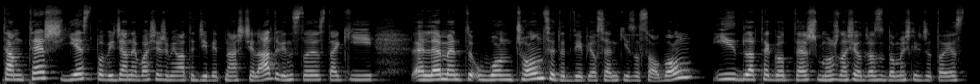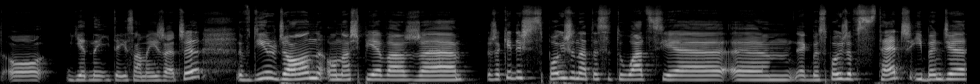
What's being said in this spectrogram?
Tam też jest powiedziane właśnie, że miała te 19 lat, więc to jest taki element łączący te dwie piosenki ze sobą i dlatego też można się od razu domyślić, że to jest o jednej i tej samej rzeczy. W Dear John ona śpiewa, że że kiedyś spojrzy na tę sytuację, jakby spojrzy wstecz i będzie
